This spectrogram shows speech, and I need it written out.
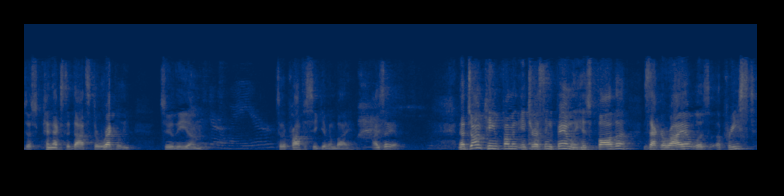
just connects the dots directly to the, um, to the prophecy given by Isaiah. Now, John came from an interesting family. His father, Zechariah, was a priest,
